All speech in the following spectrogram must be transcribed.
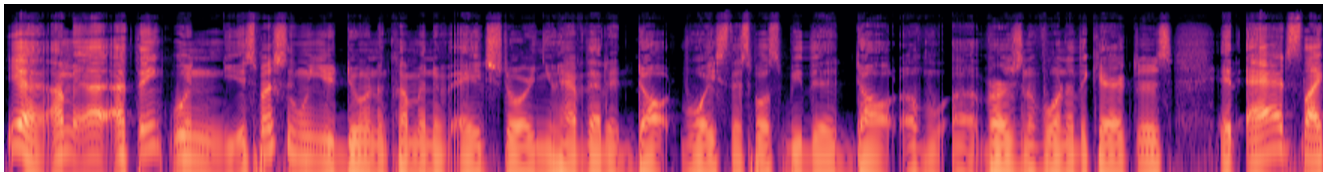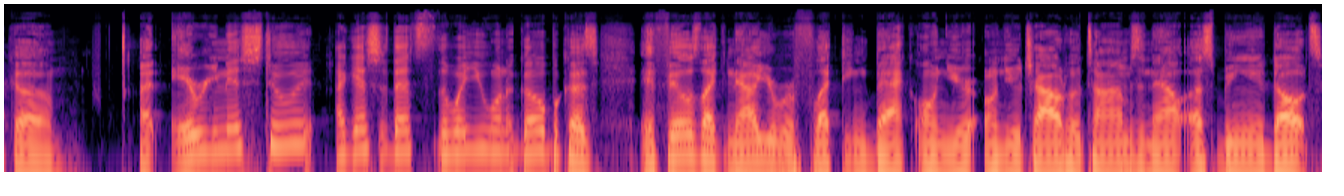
Yeah, I mean, I, I think when, you, especially when you're doing a coming of age story and you have that adult voice that's supposed to be the adult of uh, version of one of the characters, it adds like a an eeriness to it. I guess if that's the way you want to go, because it feels like now you're reflecting back on your on your childhood times, and now us being adults,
